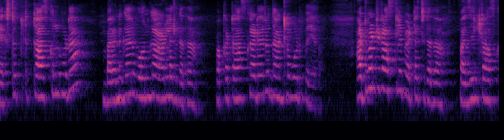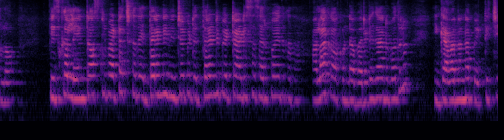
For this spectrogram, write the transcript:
నెక్స్ట్ టాస్క్లు కూడా భరణి గారు ఓన్గా ఆడలేదు కదా. ఒక్క టాస్క్ ఆడారు దాంట్లో ఓడిపోయారు. అటువంటి టాస్క్లే పెట్టచ్చు కదా. పజిల్ టాస్క్లో ఫిజికల్ లేని టాస్క్లు పెట్టచ్చు కదా. ఇద్దరిని నించోపెట్టి ఇద్దరిని పెట్టి ఆడిస్తే సరిపోయేది కదా. అలా కాకుండా బరిడి గారిని బదులు ఇంకెవరన్నా పెట్టించి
